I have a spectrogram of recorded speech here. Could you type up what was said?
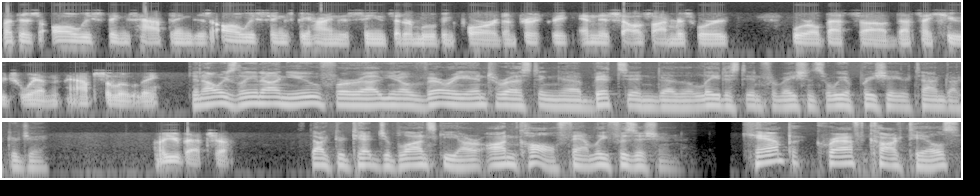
But there's always things happening. There's always things behind the scenes that are moving forward, and particularly in this Alzheimer's world, world, that's a, that's a huge win. Absolutely. Can always lean on you for uh, you know very interesting uh, bits and uh, the latest information. So we appreciate your time, Dr. J. Oh, you betcha. Dr. Ted Jablonski, our on-call family physician. Camp Craft Cocktails,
